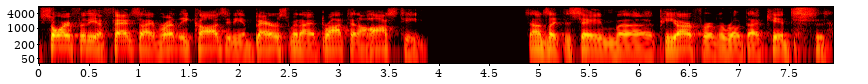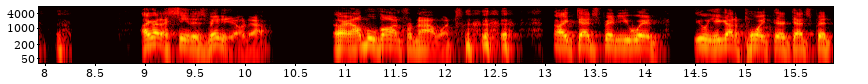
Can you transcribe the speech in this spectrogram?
Sorry for the offense I have rightly caused and the embarrassment I have brought to the Haas team. Sounds like the same uh, PR firm that wrote that kid. I got to see this video now. All right, I'll move on from that one. All right, Deadspin, you win. You, you got a point there, Deadspin.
